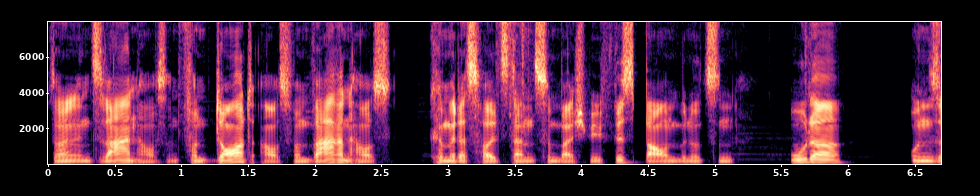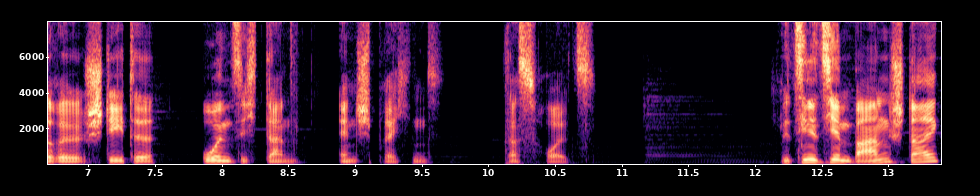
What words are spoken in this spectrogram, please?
sondern ins Warenhaus. Und von dort aus, vom Warenhaus, können wir das Holz dann zum Beispiel fürs Bauen benutzen oder unsere Städte holen sich dann entsprechend das Holz. Wir ziehen jetzt hier einen Bahnsteig.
